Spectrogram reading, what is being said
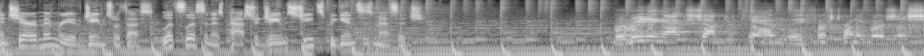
and share a memory of James with us. Let's listen as Pastor James Sheets begins his message. We're reading Acts chapter 10, the first 20 verses.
